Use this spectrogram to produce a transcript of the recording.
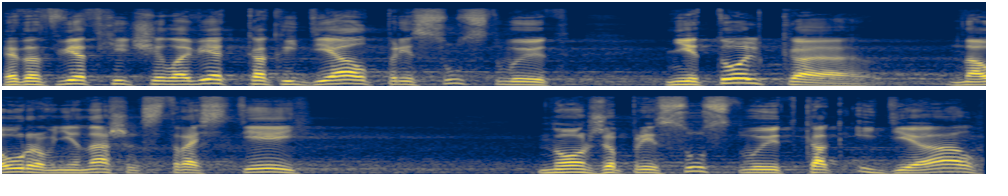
Этот ветхий человек как идеал присутствует не только на уровне наших страстей – но он же присутствует как идеал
